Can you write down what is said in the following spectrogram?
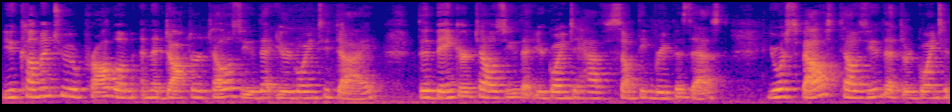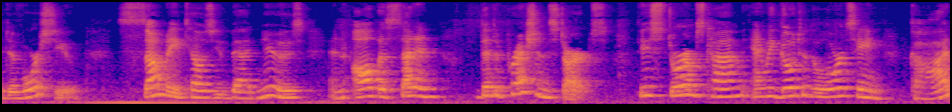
You come into a problem and the doctor tells you that you're going to die. The banker tells you that you're going to have something repossessed. Your spouse tells you that they're going to divorce you. Somebody tells you bad news, and all of a sudden, the depression starts. These storms come, and we go to the Lord saying, God,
